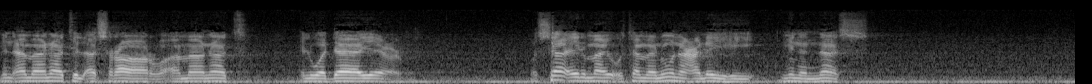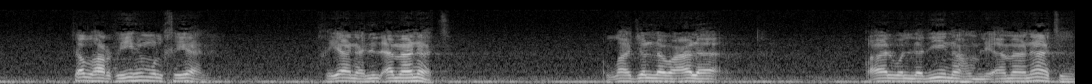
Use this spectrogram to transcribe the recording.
من أمانات الأسرار وأمانات الودايع وسائر ما يؤتمنون عليه من الناس. تظهر فيهم الخيانة خيانة للأمانات. الله جل وعلا قال والذين هم لأماناتهم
